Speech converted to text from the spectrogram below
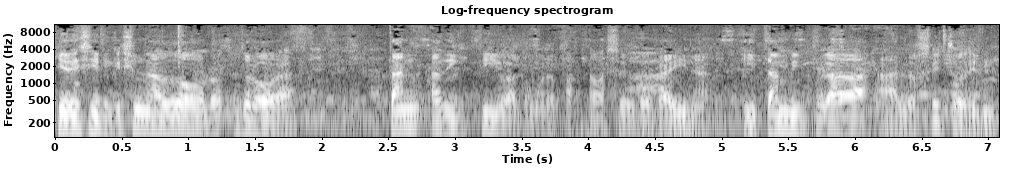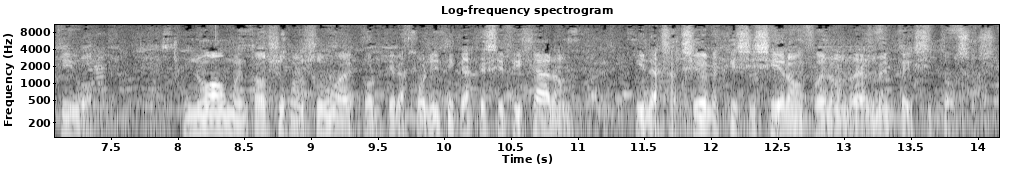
Quiere decir que si una droga tan adictiva como la pasta base de cocaína y tan vinculada a los hechos delictivos no ha aumentado su consumo es porque las políticas que se fijaron y las acciones que se hicieron fueron realmente exitosas.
